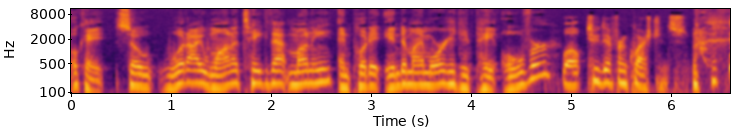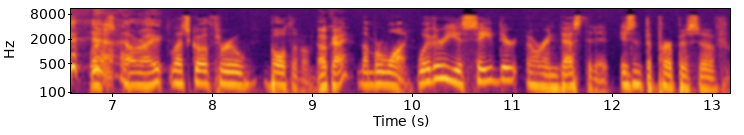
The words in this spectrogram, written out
Okay, so would I want to take that money and put it into my mortgage and pay over? Well, two different questions. let's, All right. let's go through both of them. Okay. Number one, whether you saved it or invested it isn't the purpose of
